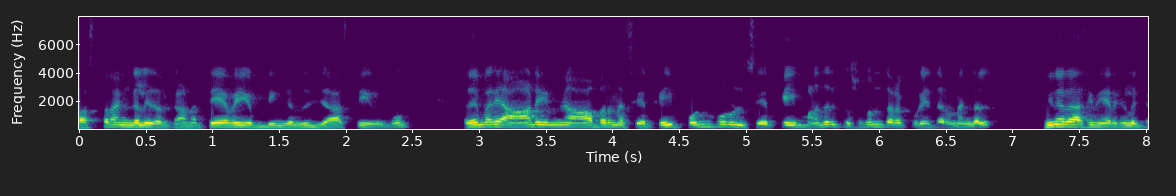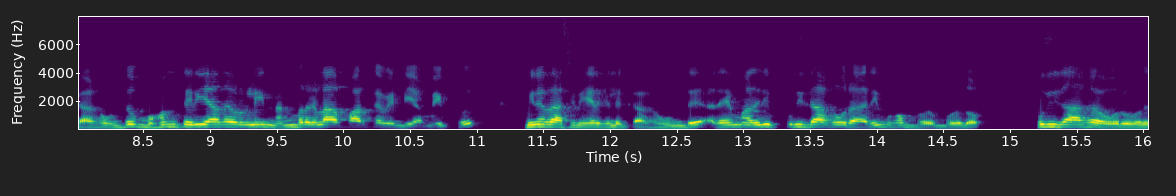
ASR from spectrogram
வஸ்திரங்கள் இதற்கான தேவை அப்படிங்கிறது ஜாஸ்தி இருக்கும். அதே மாதிரி ஆடை ஆபரண சேர்க்கை பொன்பொருள் சேர்க்கை மனதிற்கு சுகம் தரக்கூடிய தருணங்கள் மீனராசி நேர்களுக்காக உண்டு. முகம் தெரியாதவர்களின் நண்பர்களாக பார்க்க வேண்டிய அமைப்பு மீனராசி நேர்களுக்காக உண்டு. அதே மாதிரி புதிதாக ஒரு அறிமுகம் வரும் பொழுதோ புதிதாக ஒரு ஒரு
